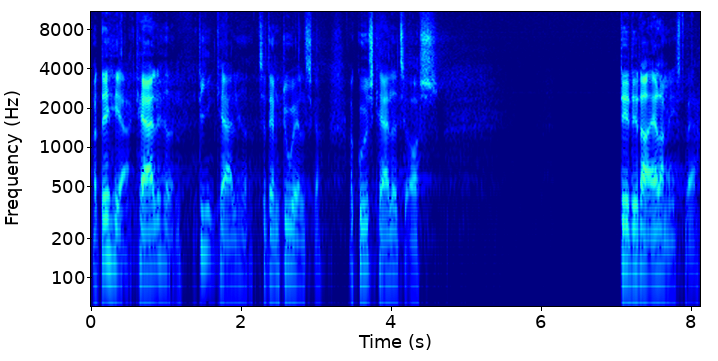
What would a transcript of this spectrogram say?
Og det her, kærligheden, din kærlighed til dem, du elsker, og Guds kærlighed til os, det er det, der er allermest værd.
